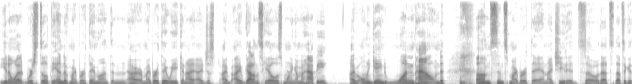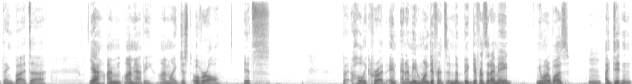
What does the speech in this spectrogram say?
you know what? We're still at the end of my birthday month and or my birthday week, and I, I just I, I got on the scale this morning. I'm happy. I've only gained one pound um, since my birthday, and I cheated, so that's that's a good thing. But uh, yeah, I'm I'm happy. I'm like just overall, it's. But holy crud! And and I made one difference, and the big difference that I made, you know what it was? Hmm. I didn't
